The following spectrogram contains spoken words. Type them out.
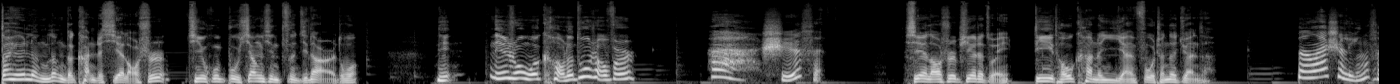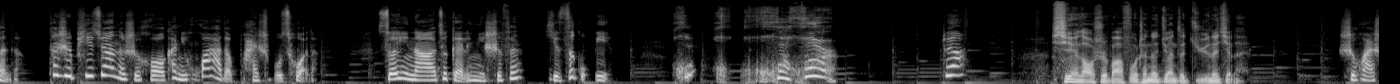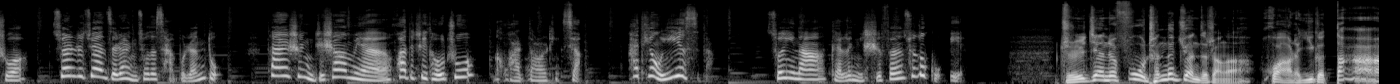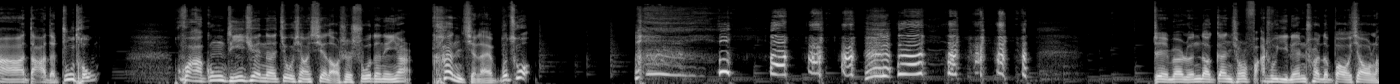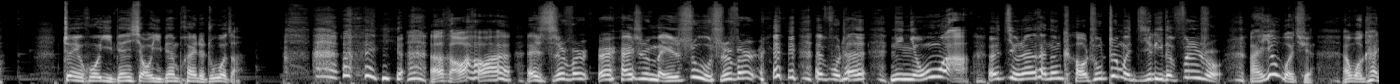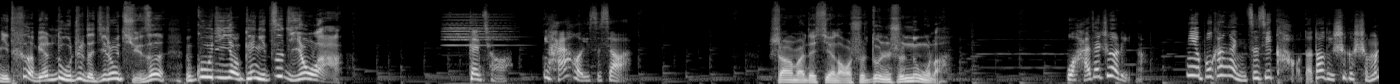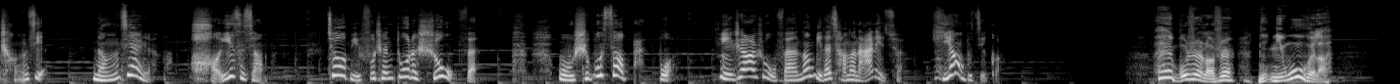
呆愣愣的看着谢老师，几乎不相信自己的耳朵。您您说我考了多少分？啊，十分。谢老师撇着嘴，低头看了一眼傅晨的卷子，本来是零分的。但是批卷的时候看你画的还是不错的，所以呢就给了你十分，以资鼓励。画画画画对啊。谢老师把傅晨的卷子举了起来。实话说，虽然这卷子让你做的惨不忍睹，但是你这上面画的这头猪可画的倒是挺像，还挺有意思的，所以呢给了你十分，算作鼓励。只见这傅晨的卷子上啊画了一个大大的猪头。画工的确呢，就像谢老师说的那样，看起来不错。这边轮到干球发出一连串的爆笑了，这货一边笑一边拍着桌子。哎呀，啊好啊好啊，哎十分，还是美术十分。哎，傅晨你牛啊，竟然还能考出这么吉利的分数。哎呀我去，哎我看你特别录制的几首曲子，估计要给你自己用了。甘球，你还好意思笑啊？上面的谢老师顿时怒了。我还在这里呢，你也不看看你自己考的到底是个什么成绩，能见人吗？好意思笑吗？就比傅晨多了十五分，五十步笑百步，你这二十五分能比他强到哪里去？一样不及格。哎，不是老师，你你误会了。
